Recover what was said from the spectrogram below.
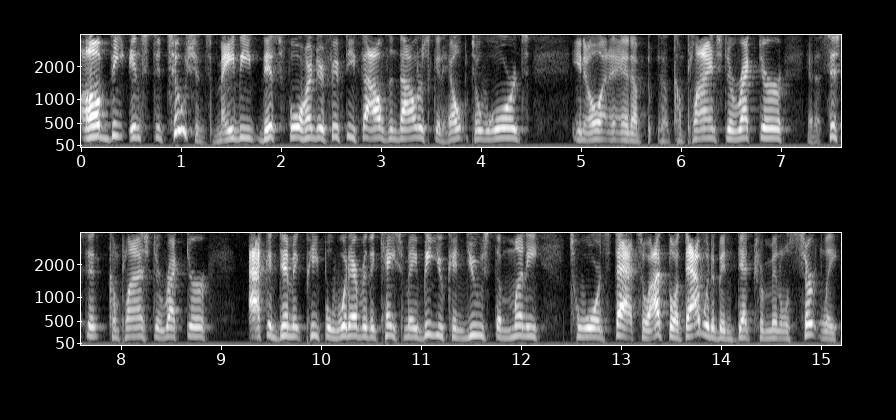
of the institutions. Maybe this four hundred fifty thousand dollars could help towards you know, and, and a, a compliance director, an assistant compliance director, academic people, whatever the case may be, you can use the money towards that. So I thought that would have been detrimental, certainly,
